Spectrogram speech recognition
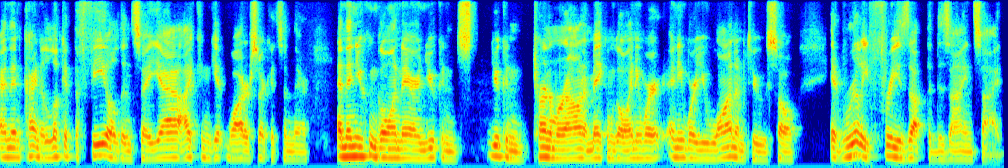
and then kind of look at the field and say, yeah, I can get water circuits in there. And then you can go in there and you can you can turn them around and make them go anywhere anywhere you want them to. So it really frees up the design side.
